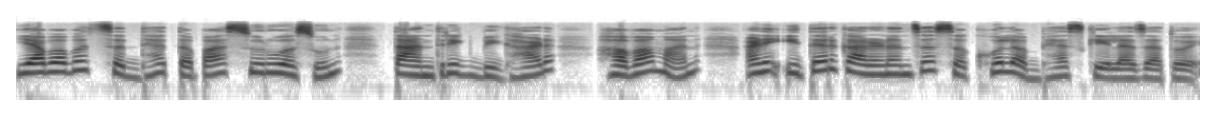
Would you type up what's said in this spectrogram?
याबाबत सध्या तपास सुरू असून तांत्रिक बिघाड हवामान आणि इतर कारणांचा सखोल अभ्यास केला जातोय.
